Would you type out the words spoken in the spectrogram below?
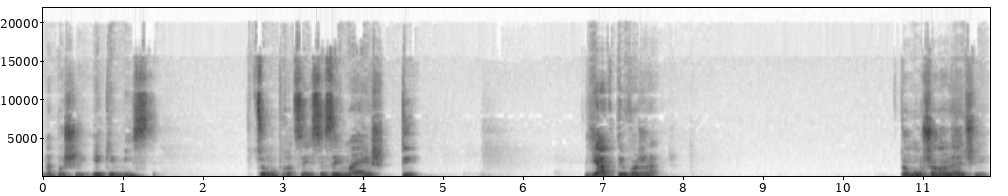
Напиши, яке місце в цьому процесі займаєш ти. Як ти вважаєш? Тому, шановні глядачі,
